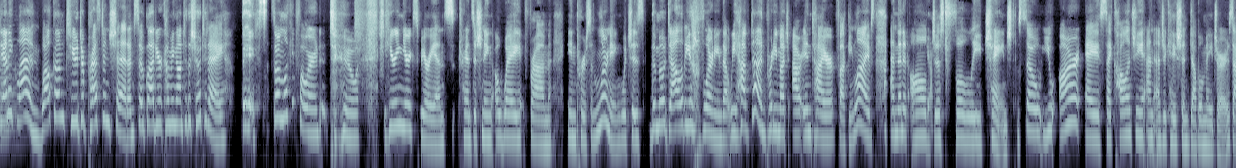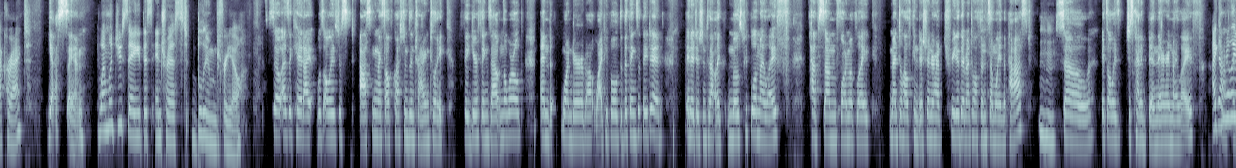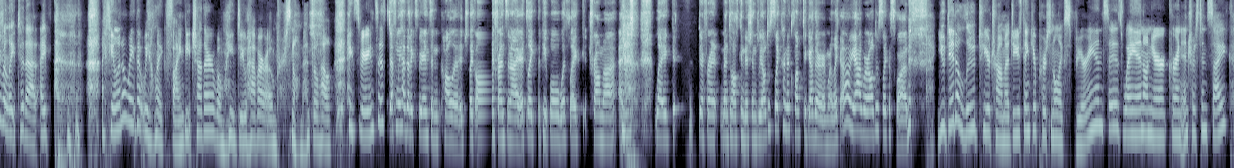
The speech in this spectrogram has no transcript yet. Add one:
Danny Glenn, welcome to Depressed and Shit. I'm so glad you're coming on to the show today. Thanks. So I'm looking forward to hearing your experience transitioning away from in person learning, which is the modality of learning that we have done pretty much our entire fucking lives. And then it all yeah. just fully changed. So you are a psychology and education double major. Is that correct? Yes, I am. When would you say this interest bloomed for you? So as a kid, I was always just asking myself questions and trying to like figure things out in the world and wonder about why people did the things that they did. In addition to that, like most people in my life have some form of like mental health condition or have treated their mental health in some way in the past. Mm-hmm. So it's always just kind of been there in my life. I can really sure. relate to that. I I feel in a way that we like find each other when we do have our own personal mental health experiences. Definitely had that experience in college. Like all my friends and I, it's like the people with like trauma and like different mental health conditions, we all just like kind of clump together and we're like, oh yeah, we're all just like a squad. You did allude to your trauma. Do you think your personal experiences weigh in on your current interest in psych?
